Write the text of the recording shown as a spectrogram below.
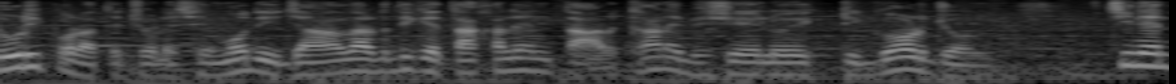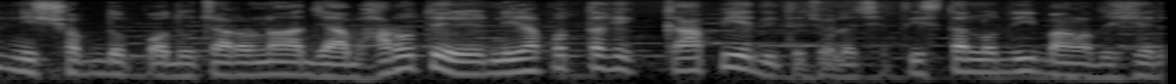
দড়ি পড়াতে চলেছে। মোদি জানালার দিকে তাকালেন, তার কানে ভেসে এলো একটি গর্জন। চীনের নিঃশব্দ পদচারণা যা ভারতের নিরাপত্তাকে কাঁপিয়ে দিতে চলেছে। তিস্তা নদী বাংলাদেশের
